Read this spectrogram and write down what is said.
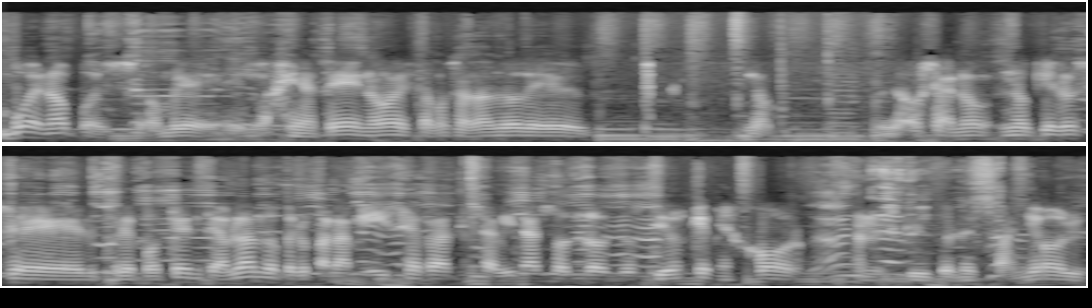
Bueno, pues hombre, imagínate, ¿no? Estamos hablando de... No, o sea, no, no quiero ser prepotente hablando, pero para mí Serrat y Sabina son los dos tíos que mejor han escrito en español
